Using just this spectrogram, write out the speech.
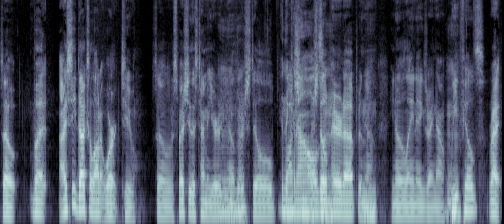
So, but I see ducks a lot at work too. So, especially this time of year, you know, they're still In the Watching- they're still and- paired up and Yeah. you know laying eggs right now. wheat fields. Right,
